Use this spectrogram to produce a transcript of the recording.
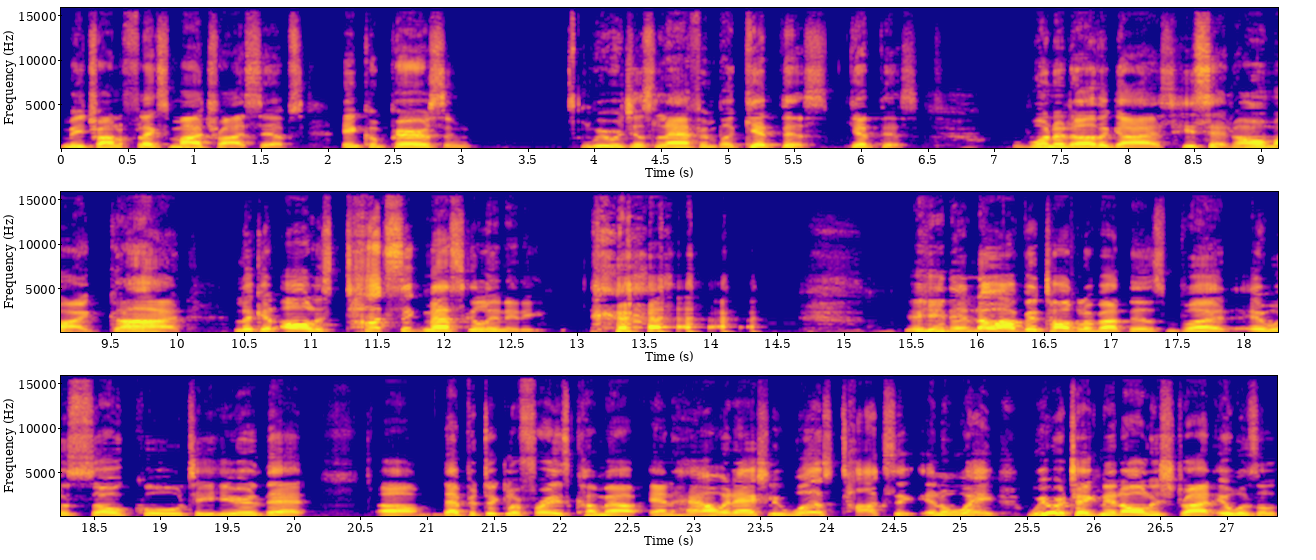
me trying to flex my triceps in comparison, we were just laughing. But get this, get this. One of the other guys, he said, Oh my God, look at all this toxic masculinity. he didn't know I've been talking about this, but it was so cool to hear that um, that particular phrase come out and how it actually was toxic in a way. We were taking it all in stride. It was a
